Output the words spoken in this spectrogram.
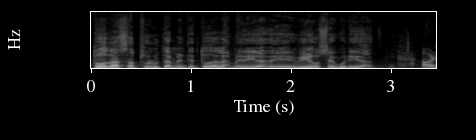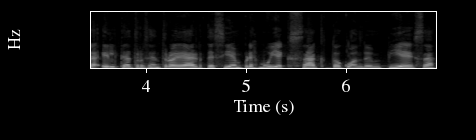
todas, absolutamente todas las medidas de bioseguridad. Ahora, el Teatro Centro de Arte siempre es muy exacto cuando empieza,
